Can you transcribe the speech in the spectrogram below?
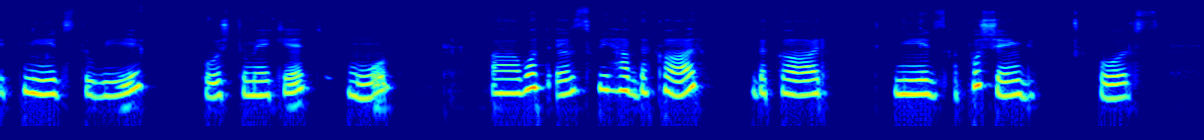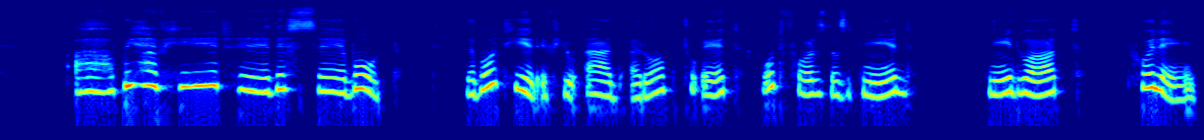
it needs to be pushed to make it move. Uh, what else? We have the car. The car needs a pushing force. Uh, we have here uh, this uh, boat. The boat here if you add a rope to it what force does it need? Need what? Pulling.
